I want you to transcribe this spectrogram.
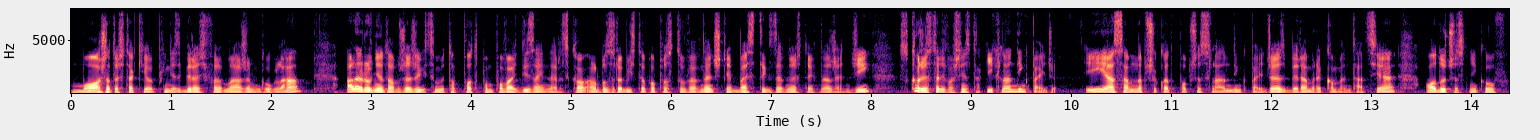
Można też takie opinie zbierać formularzem Google'a, ale równie dobrze, jeżeli chcemy to podpompować designersko albo zrobić to po prostu wewnętrznie bez tych zewnętrznych narzędzi, skorzystać właśnie z takich landing page. I ja sam na przykład poprzez landing page zbieram rekomendacje od uczestników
